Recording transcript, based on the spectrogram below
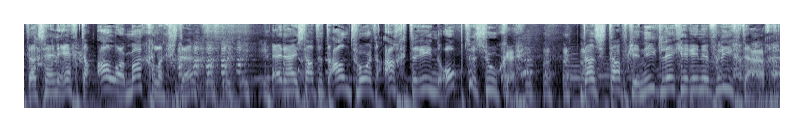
Dat zijn echt de allermakkelijkste. En hij zat het antwoord achterin op te zoeken. Dan stap je niet lekker in een vliegtuig.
